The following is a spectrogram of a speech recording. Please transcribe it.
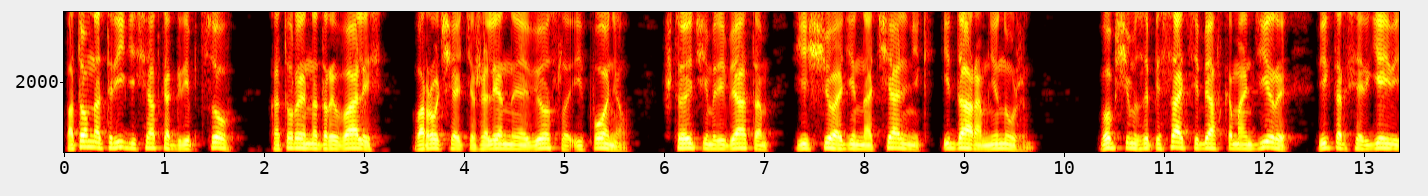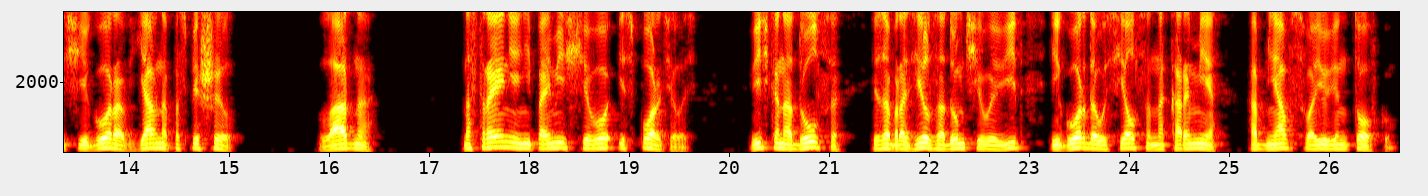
Потом на три десятка грибцов, которые надрывались, ворочая тяжеленные весла, и понял, что этим ребятам еще один начальник и даром не нужен. В общем, записать себя в командиры Виктор Сергеевич Егоров явно поспешил. Ладно. Настроение не пойми с чего испортилось. Витька надулся изобразил задумчивый вид и гордо уселся на корме, обняв свою винтовку.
